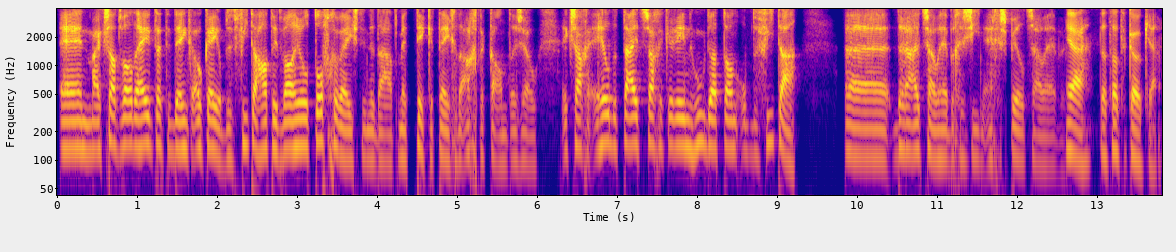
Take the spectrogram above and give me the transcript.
En, maar ik zat wel de hele tijd te denken, oké, op de Vita had dit wel heel tof geweest inderdaad. Met tikken tegen de achterkant en zo. Ik zag heel de tijd zag ik erin hoe dat dan op de Vita eh, eruit zou hebben gezien en gespeeld zou hebben. Ja, dat had ik ook, ja.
